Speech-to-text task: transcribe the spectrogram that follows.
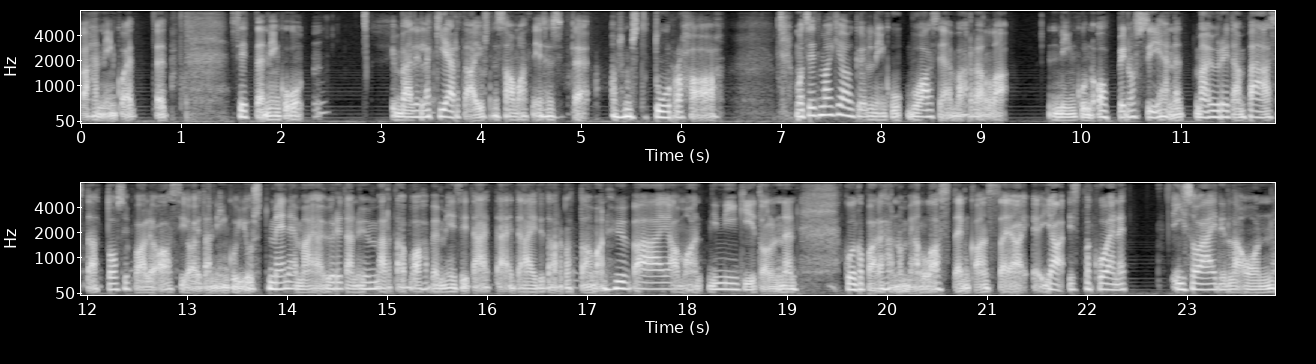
Vähän niin kuin, että, että sitten niin kuin välillä kiertää just ne samat, niin se sitten on semmoista turhaa. Mutta sitten mäkin olen kyllä niinku vuosien varrella niinku oppinut siihen, että mä yritän päästä tosi paljon asioita niinku just menemään ja yritän ymmärtää vahvemmin sitä, että äiti tarkoittaa vaan hyvää ja mä oon niin kiitollinen, kuinka paljon hän on meidän lasten kanssa ja, ja sitten mä koen, että isoäidillä on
